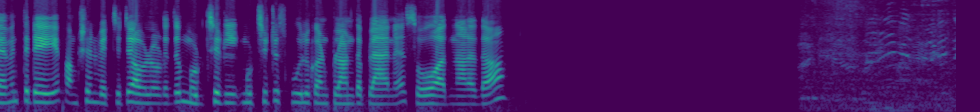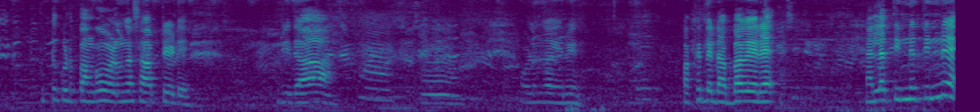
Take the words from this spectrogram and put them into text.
லெவன்த் டேயே ஃபங்க்ஷன் வச்சுட்டு அவளோடது முடிச்சிட்டு முடிச்சிட்டு ஸ்கூலுக்கு அனுப்பலான்னு தான் பிளானு ஸோ அதனால தான் புட்டு கொடுப்பாங்க ஒழுங்கா சாப்பிட்டுடு. புரியுதா? ஆ, ஒழுங்கா இரு. பக்கத்துல டப்பா வேற. நல்லா தின்னு தின்னு.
